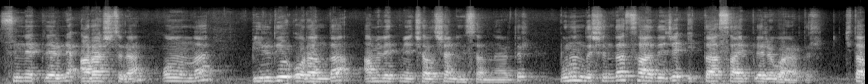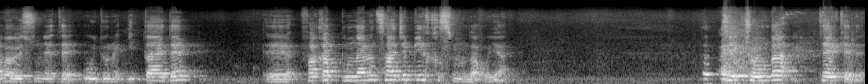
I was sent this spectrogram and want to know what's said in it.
sünnetlerini araştıran, onunla bildiği oranda amel etmeye çalışan insanlardır. Bunun dışında sadece iddia sahipleri vardır. Kitaba ve sünnete uyduğunu iddia eden, e, fakat bunların sadece bir kısmında uyan. Tek çoğunda terk eden.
